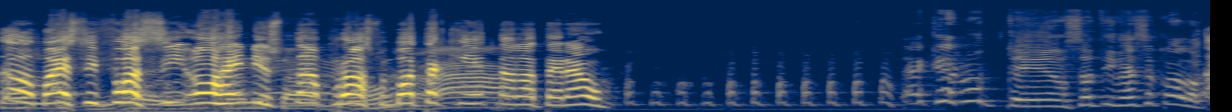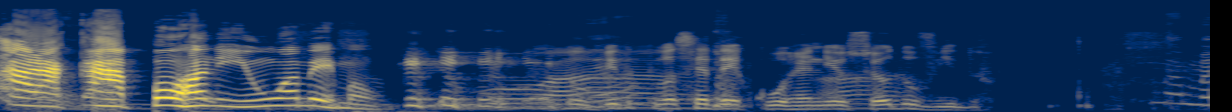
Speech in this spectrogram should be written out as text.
Não, mas se for assim, ô Renilson, na próxima, bota 500 na lateral. É que eu não tenho, se eu tivesse eu colocava. Ah, ah, porra nenhuma, meu irmão. Eu duvido que você decu, Renilson, eu duvido. Não,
